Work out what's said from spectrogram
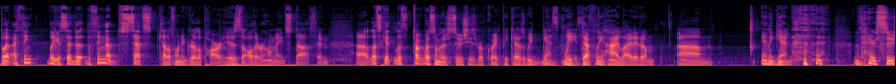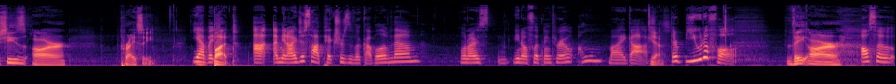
But I think, like I said, the, the thing that sets California Grill apart is all their homemade stuff. And uh, let's get let's talk about some of their sushis real quick because we Yes, we, we definitely highlighted them. Um, and again, their sushis are pricey, yeah, but, but uh, I mean, I just saw pictures of a couple of them when I was, you know, flipping through. Oh my gosh. Yes. They're beautiful. they are Also,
